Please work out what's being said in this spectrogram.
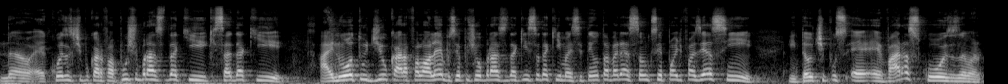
Não, é coisas tipo, o cara fala, puxa o braço daqui, que sai daqui. Aí no outro dia o cara fala, ó, lembra, você puxou o braço daqui sai daqui, mas você tem outra variação que você pode fazer assim. Então, tipo, é, é várias coisas, né, mano?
